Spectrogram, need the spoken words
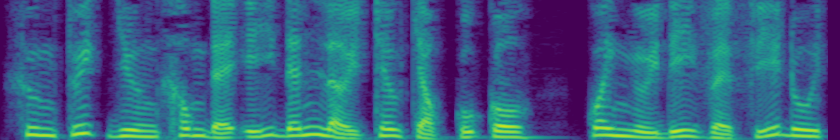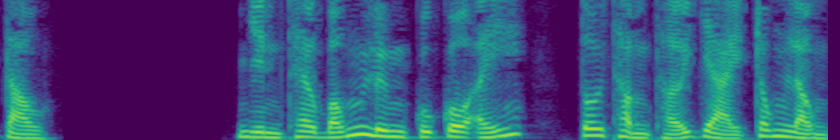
Khương Tuyết Dương không để ý đến lời trêu chọc của cô, quay người đi về phía đuôi tàu. Nhìn theo bóng lưng của cô ấy, tôi thầm thở dài trong lòng,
